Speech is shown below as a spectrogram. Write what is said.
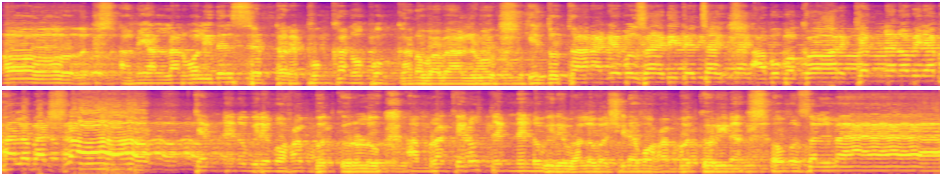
আমি আল্লাহর বলিদের সেপ্টারে পুঙ্খানো পুঙ্খানো ভাবে আসব। কিন্তু তার আগে বোঝাই দিতে চাই, আবু বকর কেমনে নবীরে ভালোবাসলো? কেমনে নবীরে মহাব্বত করল? আমরা কেন তেমনে নবীরে ভালোবাসি না, মহাব্বত করি না? ও মুসলমান!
